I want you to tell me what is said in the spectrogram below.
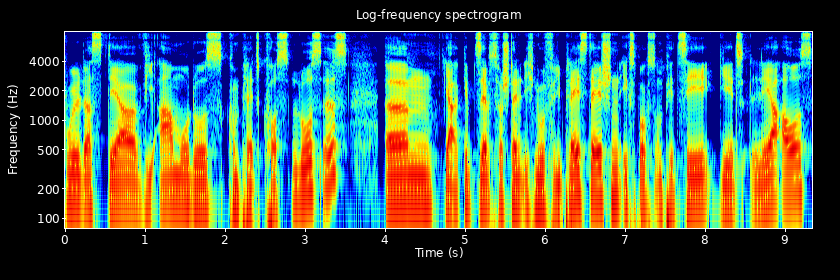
cool, dass der VR-Modus komplett kostenlos ist. Ähm, ja, gibt selbstverständlich nur für die PlayStation, Xbox und PC geht leer aus.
